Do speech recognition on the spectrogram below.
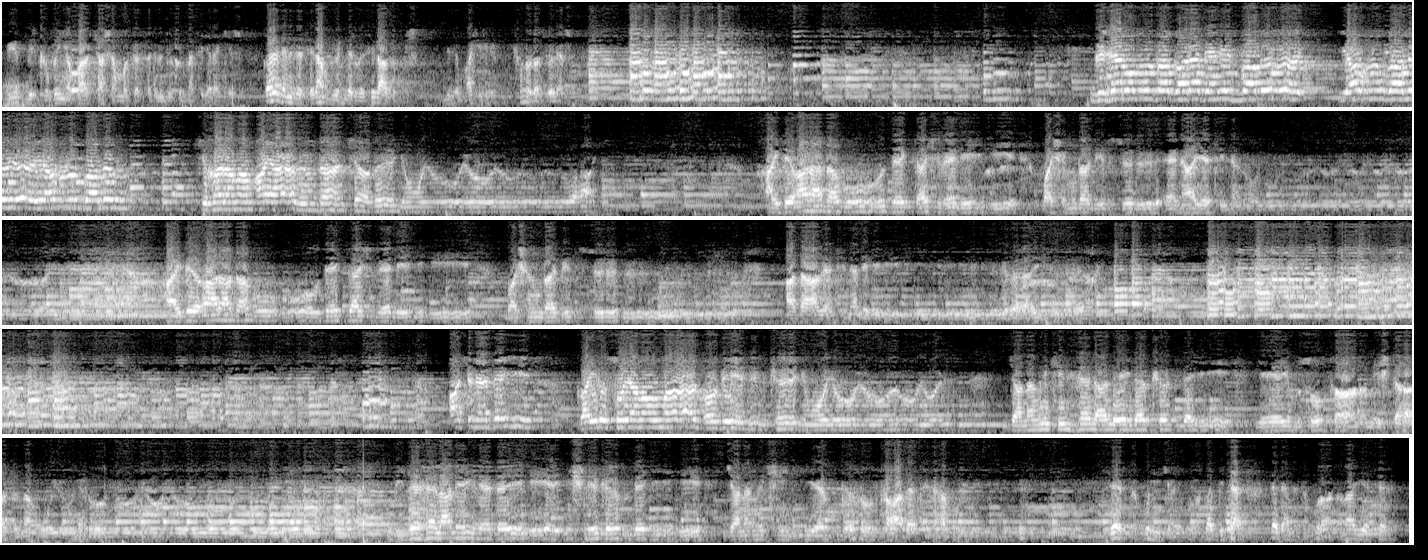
büyük bir kıvrım yapar, çarşamba körfezinin dökülmesi gerekir. Karadeniz'e selam göndermesi lazımmış. Bizim aşırı şunu da söyler. Güzel olur da Karadeniz balığı Yavru balığı yavru balım Çıkaramam ayağından çalıyı Haydi arada bu dektaş veli Başında bir sürü enayetine Haydi arada bu dektaş veli Başında bir sürü adaletine Aşne o bizim köyüm oy oy oy oy oy. Canın için helal eyle kömbeyi Yiyeyim sultanın iştahına uyuyor Bir de helal eyle de işli kömbeyi Canın için yem kızıl tanesine uyuyor Derme bu hikaye burada biter. Dedemizin muradına yeter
